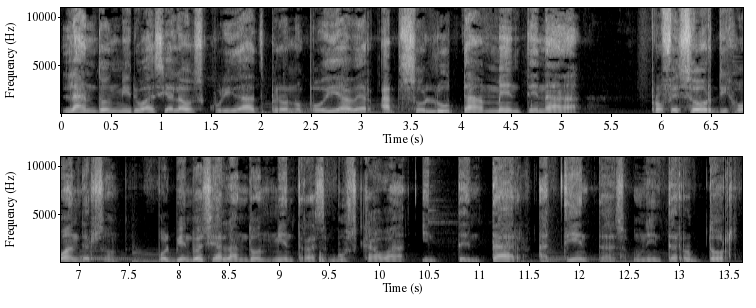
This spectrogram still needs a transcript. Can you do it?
Landon miró hacia la oscuridad, pero no podía ver absolutamente nada. Profesor, dijo Anderson, volviendo hacia Landon mientras buscaba intentar a tientas un interruptor.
